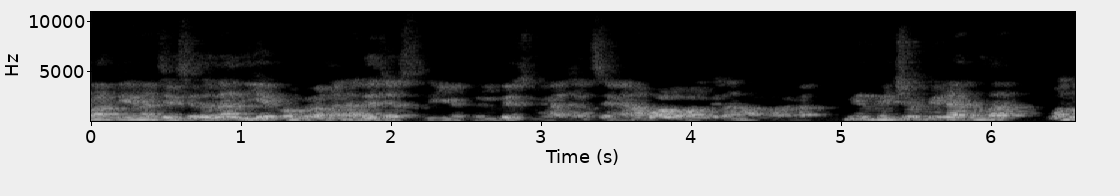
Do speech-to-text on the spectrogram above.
పార్టీ అయినా చేసేది అదే అది ఏ ప్రోగ్రామ్ అయినా అదే చేస్తుంది. తెలుగుదేశం అయినా జనసేన అయినా వాళ్ళ వాళ్ళ విధానాల పరంగా మీరు మెచ్యూరిటీ లేకుండా వంద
